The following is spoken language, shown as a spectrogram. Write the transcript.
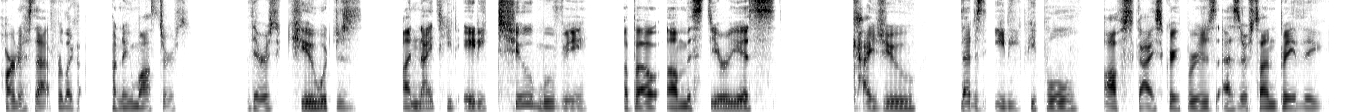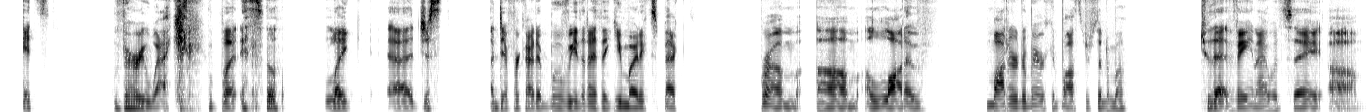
harness that for like hunting monsters. There's Q, which is a 1982 movie about a mysterious kaiju that is eating people off skyscrapers as they're sunbathing. It's very wacky, but it's a, like uh, just a different kind of movie that I think you might expect from um, a lot of modern American monster cinema. To that vein, I would say um,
